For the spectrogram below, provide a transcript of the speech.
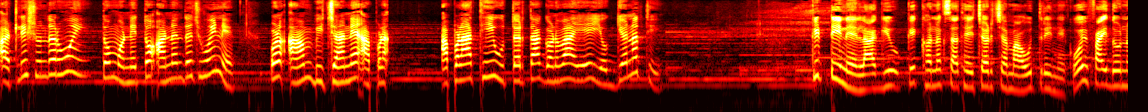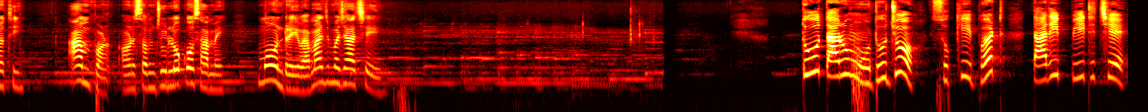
આટલી સુંદર હોય તો મને તો આનંદ જ હોય ને. પણ આમ બીજાને આપણા આપણાથી ઉતરતા ગણવા એ યોગ્ય નથી. કિટ્ટીને લાગ્યું કે ખનક સાથે ચર્ચામાં ઉતરીને કોઈ ફાયદો નથી. આમ પણ અણસમજુ લોકો સામે મૌન રહેવામાં જ મજા છે. તું તારું મોઢું જો સુખી ભટ્ટ તારી પીઠ છે.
